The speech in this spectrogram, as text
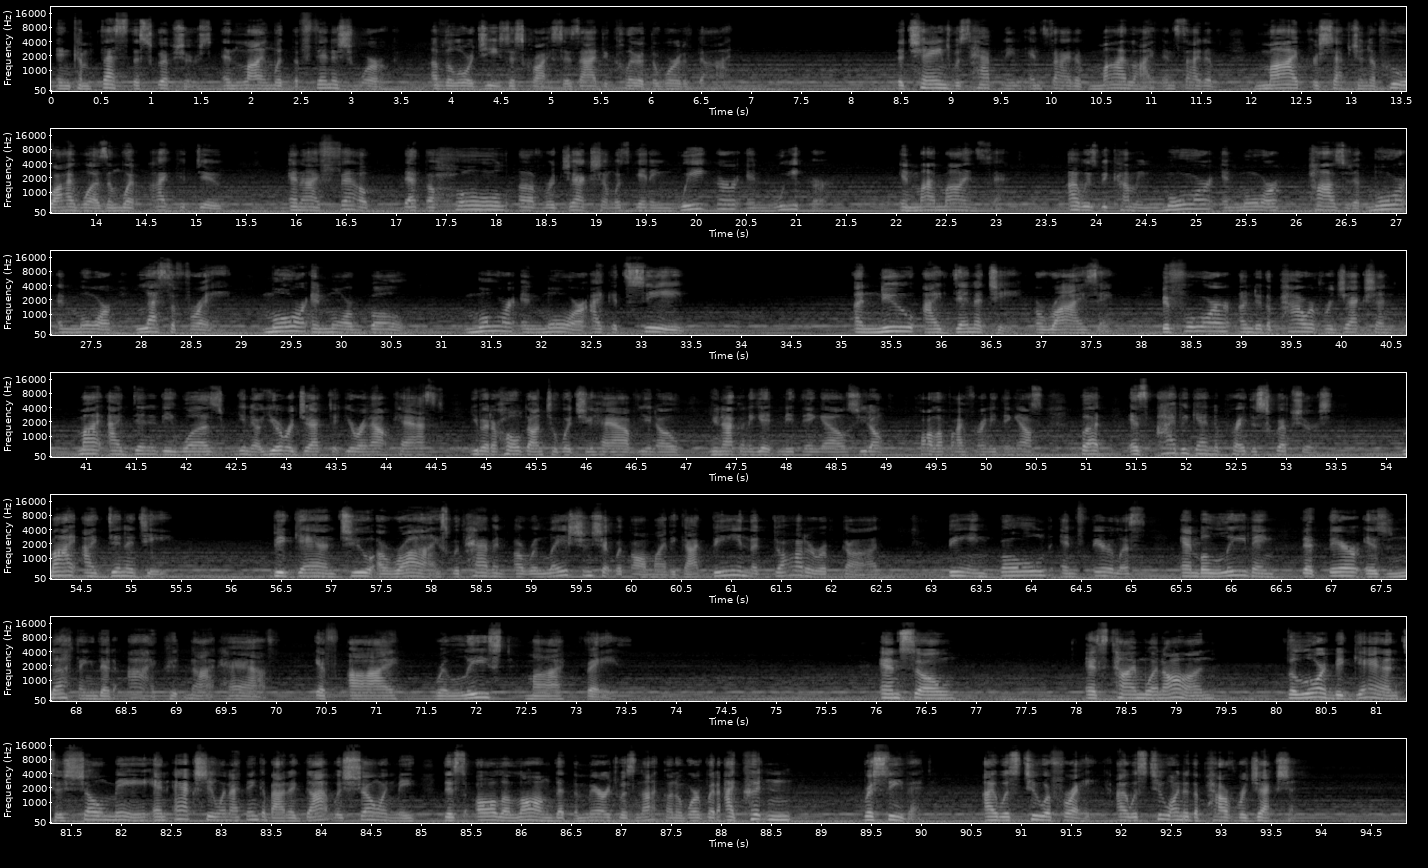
and confessed the scriptures in line with the finished work of the Lord Jesus Christ as I declared the word of God. The change was happening inside of my life, inside of my perception of who I was and what I could do. And I felt that the whole of rejection was getting weaker and weaker in my mindset. I was becoming more and more positive, more and more less afraid more and more bold. More and more, I could see a new identity arising. Before, under the power of rejection, my identity was, you know, you're rejected, you're an outcast, you better hold on to what you have, you know, you're not going to get anything else, you don't qualify for anything else. But as I began to pray the scriptures, my identity began to arise with having a relationship with Almighty God, being the daughter of God, being bold and fearless, and believing that there is nothing that I could not have if I released my faith. And so, as time went on, the Lord began to show me, and actually, when I think about it, God was showing me this all along that the marriage was not going to work, but I couldn't receive it. I was too afraid. I was too under the power of rejection.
